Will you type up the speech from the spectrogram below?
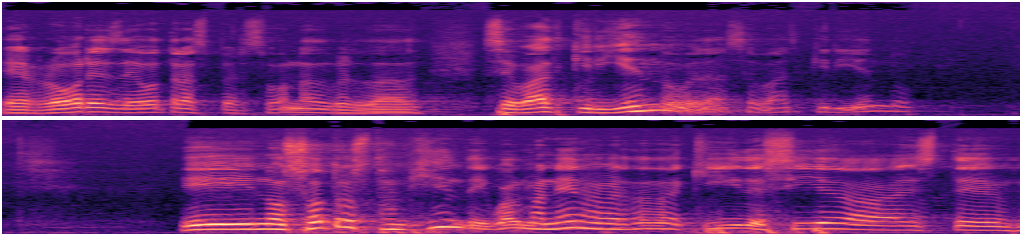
errores de otras personas, ¿verdad? Se va adquiriendo, ¿verdad? Se va adquiriendo. Y nosotros también, de igual manera, ¿verdad? Aquí decía, este,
